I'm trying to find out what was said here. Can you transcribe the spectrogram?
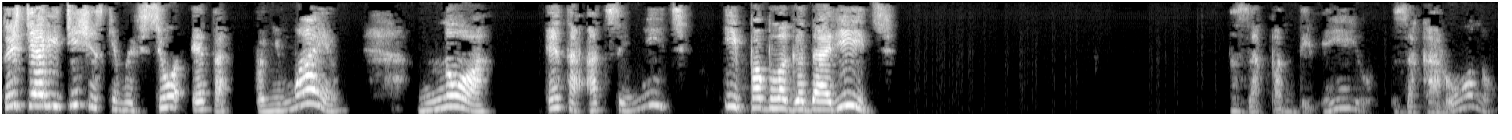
То есть теоретически мы все это понимаем, но это оценить и поблагодарить за пандемию, за корону,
